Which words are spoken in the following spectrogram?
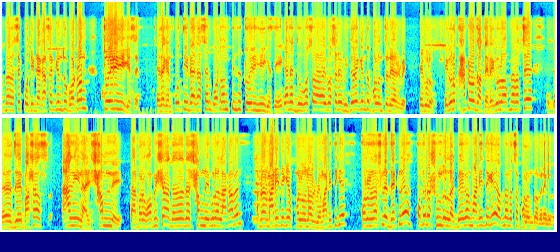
আপনার হচ্ছে প্রতিটা গাছের কিন্তু গঠন তৈরি হয়ে গেছে। দেখেন, প্রতিটা গাছের গঠন কিন্তু তৈরি হয়ে গেছে। এখানে দু বছর, আড়াই বছরের ভিতরে কিন্তু ফলন চলে আসবে এগুলো। এগুলো খাটো জাতের, এগুলো আপনার হচ্ছে যে বাসা আঙিনায় সামনে, তারপরে অফিসে সামনে এগুলো লাগাবেন, আপনার মাটি থেকে ফলন আসবে। মাটি থেকে ফলন আসলে দেখলে কতটা সুন্দর লাগবে। এখন মাটি থেকে আপনার হচ্ছে ফলন পাবেন এগুলো,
